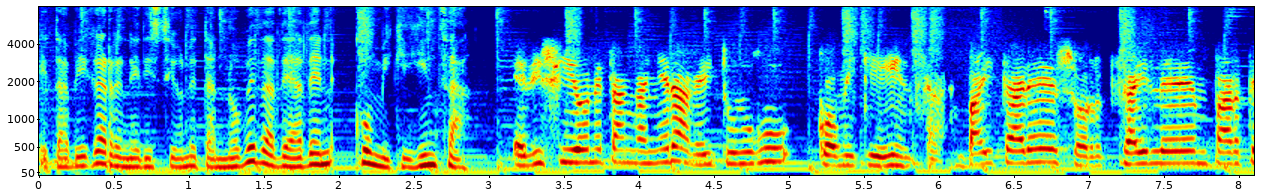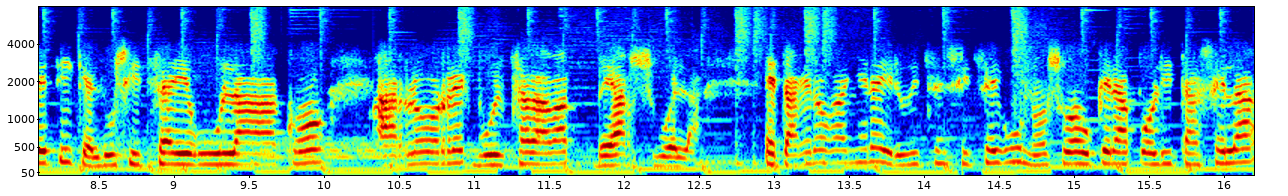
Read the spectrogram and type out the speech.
eta bigarren edizionetan nobedadea den komikigintza. Edizio honetan gainera gehitu dugu komiki gintza. Baita ere, sortzaileen partetik heldu zitzaigulako arlo horrek bultzada bat behar zuela. Eta gero gainera iruditzen zitzaigun oso aukera polita zela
